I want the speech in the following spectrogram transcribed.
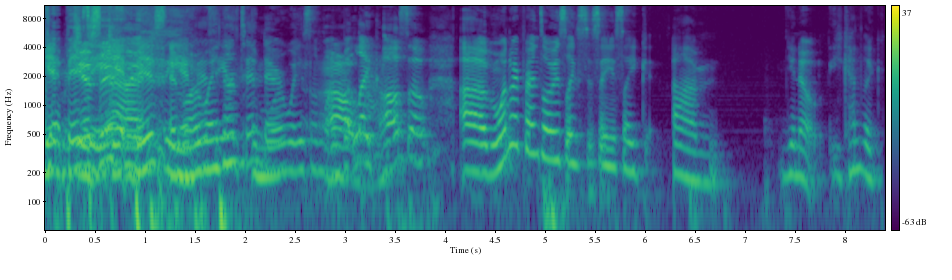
Get busy. Just get busy. in more ways than in more ways than one. Oh, but like wow. also, um, one of my friends always likes to say he's like, um, you know, he kind of like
